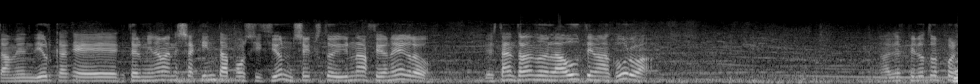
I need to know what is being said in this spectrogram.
También Diurca que terminaba en esa quinta posición. Sexto Ignacio Negro, que está entrando en la última curva. Varios pilotos pues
